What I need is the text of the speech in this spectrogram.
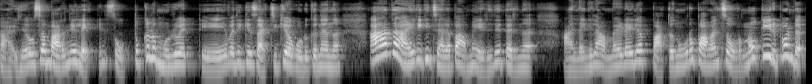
കഴിഞ്ഞ ദിവസം പറഞ്ഞില്ലേ എന്റെ സ്വത്തുക്കൾ മുഴുവൻ രേവതിക്ക് സച്ചിക്കോ കൊടുക്കുന്നതെന്ന് അതായിരിക്കും ചിലപ്പോൾ അമ്മ എഴുതി തരുന്നത്. അല്ലെങ്കിൽ അമ്മയുടെ പത്ത് നൂറ് പവൻ സ്വർണമൊക്കെ ഇരിപ്പുണ്ട്.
